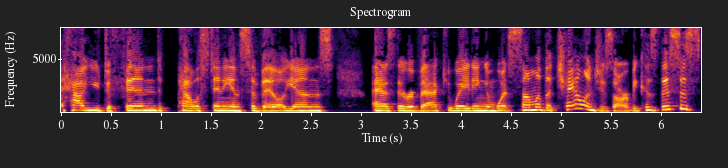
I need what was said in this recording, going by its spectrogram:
how you defend Palestinian civilians as they're evacuating and what some of the challenges are, because this is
